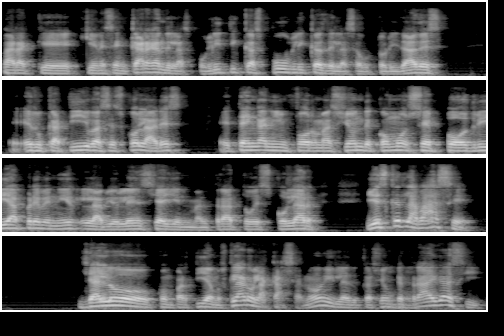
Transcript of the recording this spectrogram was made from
para que quienes se encargan de las políticas públicas, de las autoridades eh, educativas, escolares, tengan información de cómo se podría prevenir la violencia y el maltrato escolar. Y es que es la base. Ya lo compartíamos. Claro, la casa, ¿no? Y la educación que traigas y,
